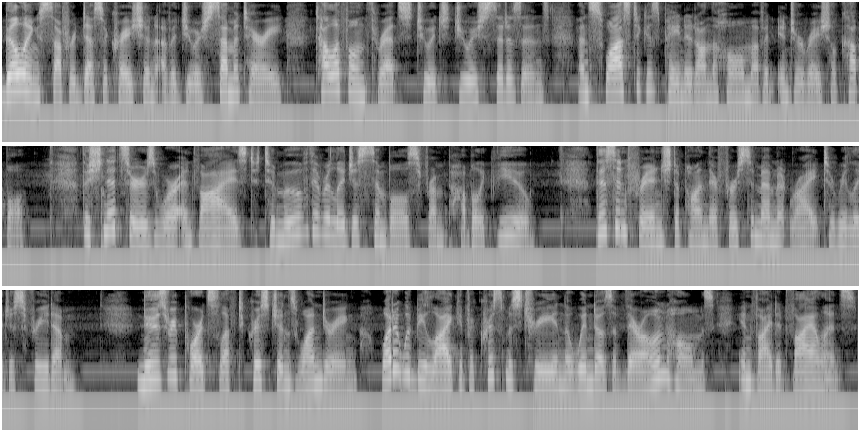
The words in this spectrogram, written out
Billings suffered desecration of a Jewish cemetery, telephone threats to its Jewish citizens, and swastikas painted on the home of an interracial couple. The Schnitzers were advised to move the religious symbols from public view. This infringed upon their First Amendment right to religious freedom. News reports left Christians wondering what it would be like if a Christmas tree in the windows of their own homes invited violence.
